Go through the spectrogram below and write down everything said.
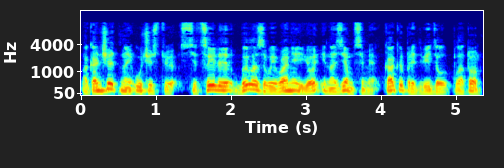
Окончательной участью Сицилии было завоевание ее иноземцами, как и предвидел Платон.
